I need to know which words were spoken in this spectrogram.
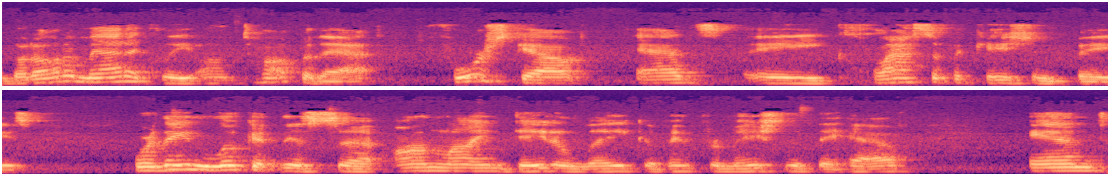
but automatically on top of that, Forescout adds a classification phase where they look at this uh, online data lake of information that they have. And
